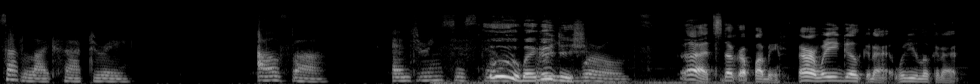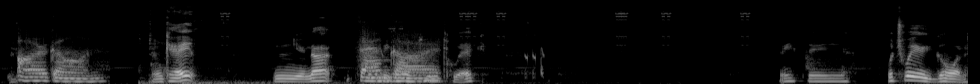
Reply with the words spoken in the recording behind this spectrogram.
Satellite factory. Alpha. Entering system. Oh my goodness. Worlds. Ah, it snuck up on me. All right, what are you looking at? What are you looking at? Argon. Okay. Mm, You're not going too quick. Anything? Which way are you going?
